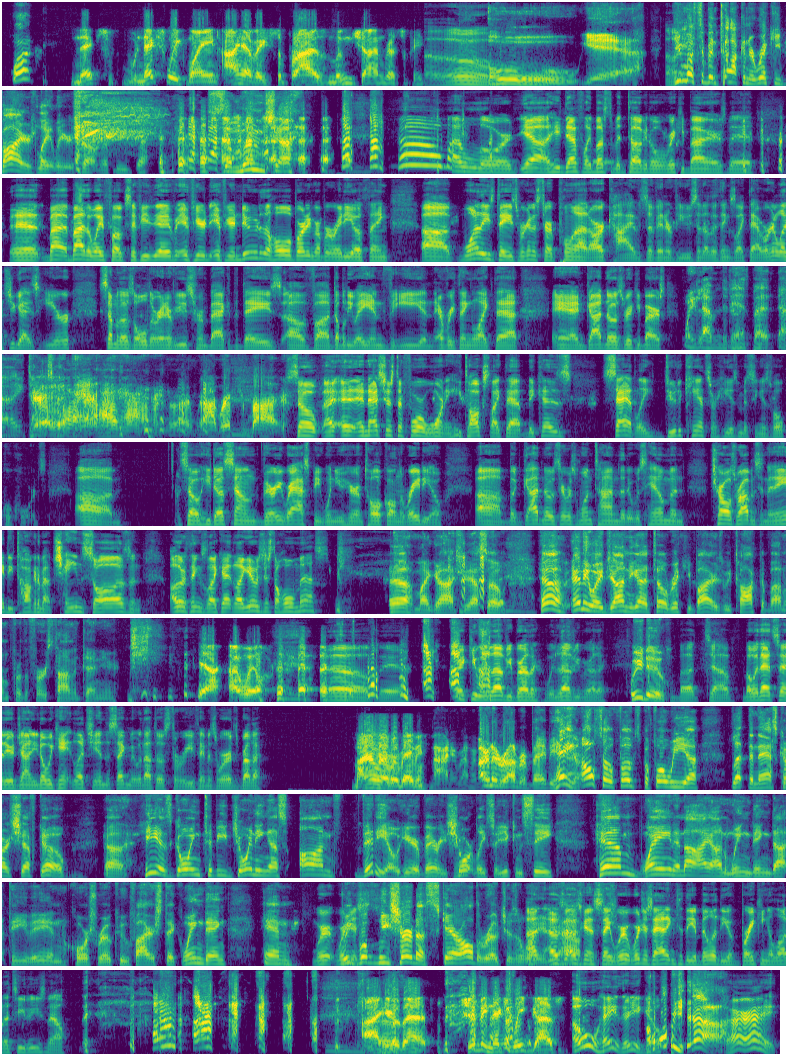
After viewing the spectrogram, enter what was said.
What? Next next week, Wayne, I have a surprise moonshine recipe. Oh, Oh, yeah. You must have been talking to Ricky Byers lately or something. Some moonshine. oh my lord! Yeah, he definitely must have been talking to old Ricky Byers, man. uh, by by the way, folks, if you if, if you're if you're new to the whole Burning Rubber Radio thing, uh, one of these days we're gonna start pulling out archives of interviews and other things like that. We're gonna let you guys hear some of those older interviews from back at the days of uh, WANV and everything like that. And God knows Ricky Byers, we love him to death, but uh, he talks like I'm Ricky Byers. so, uh, and that's just a forewarning. He talks like that because, sadly, due to cancer, he is missing his vocal cords. Um, so he does sound very raspy when you hear him talk on the radio. Uh, but God knows there was one time that it was him and Charles Robinson and Andy talking about chainsaws and other things like that. Like it was just a whole mess. Oh my gosh, yeah. So, yeah. Anyway, John, you got to tell Ricky Byers we talked about him for the first time in ten years. Yeah, I will. oh man, Ricky, we love you, brother. We love you, brother. We do. But uh, but with that said, here, John, you know we can't let you end the segment without those three famous words, brother. Burn rubber, baby. Burn rubber. Burn rubber, baby. Hey, also, folks, before we uh, let the NASCAR chef go, uh, he is going to be joining us on video here very shortly, so you can see him, Wayne, and I on wingding.tv, and of course, Roku Fire Stick Wingding. And we're, we're we just- will be sure to scare all the roaches away. I, I was, was going to say we're we're just adding to the ability of breaking a lot of TVs now. I hear that. Should be next week, guys. Oh, hey, there you go. Oh yeah. All right.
